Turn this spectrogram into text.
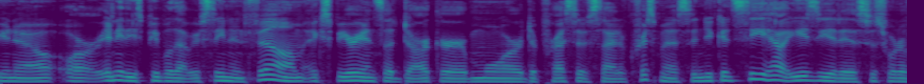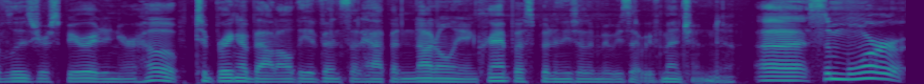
you know, or any of these people that we've seen in film experience a darker, more depressive side of Christmas. And you could see how easy it is to sort of lose your spirit and your hope to bring about all the events that happen not only in Krampus, but in these other movies that we've mentioned. Uh, some more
